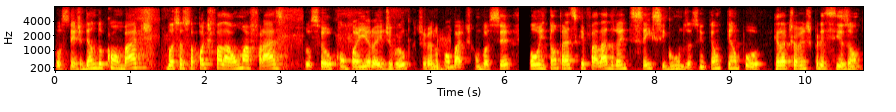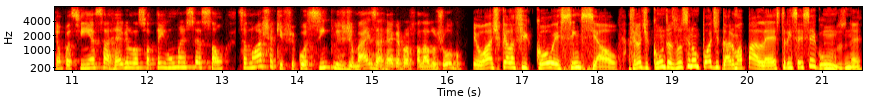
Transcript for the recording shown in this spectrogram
Ou seja, dentro do combate, você só pode falar uma frase pro seu companheiro aí de grupo que estiver no combate com você, ou então parece que falar durante seis segundos, assim, tem um tempo relativamente preciso, é um tempo assim, e essa regra ela só tem uma exceção. Você não acha que ficou simples demais a regra para falar do jogo? Eu acho que ela ficou essencial. Afinal de contas, você não pode dar uma palestra em seis segundos, né?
